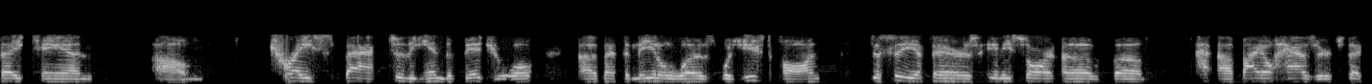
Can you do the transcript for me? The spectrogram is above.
they can um, trace back to the individual uh, that the needle was was used upon to see if there's any sort of uh, uh, biohazards that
